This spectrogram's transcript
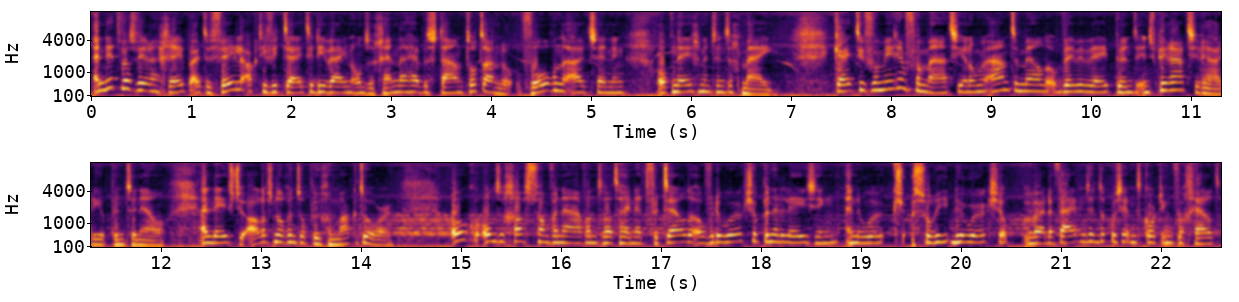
En dit was weer een greep uit de vele activiteiten die wij in onze agenda hebben staan tot aan de volgende uitzending op 29 mei. Kijkt u voor meer informatie en om u aan te melden op www.inspiratieradio.nl en leest u alles nog eens op uw gemak door. Ook onze gast van vanavond, wat hij net vertelde over de workshop en de lezing en de, work, sorry, de workshop waar de 25% korting voor geldt.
